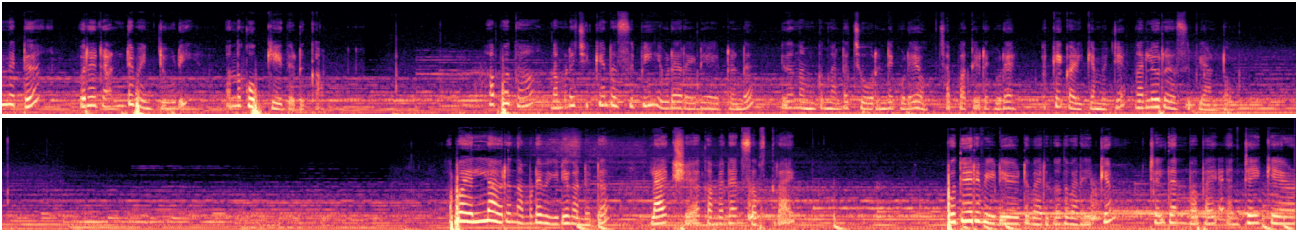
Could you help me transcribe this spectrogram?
എന്നിട്ട് ഒരു രണ്ട് മിനിറ്റ് കൂടി ഒന്ന് കുക്ക് ചെയ്തെടുക്കാം. അപ്പോൾ ഇതാ നമ്മുടെ ചിക്കൻ റെസിപ്പി ഇവിടെ റെഡി ആയിട്ടുണ്ട്. ഇത് നമുക്ക് നല്ല ചോറിന്റെ കൂടെയോ ചപ്പാത്തിയുടെ കൂടെ ഒക്കെ കഴിക്കാൻ പറ്റിയ നല്ലൊരു റെസിപ്പിയാണ് കേട്ടോ അപ്പോൾ എല്ലാവരും നമ്മുടെ വീഡിയോ കണ്ടിട്ട് like share comment and subscribe പുതിയൊരു വീഡിയോ ആയിട്ട് വരുന്നത് വരേക്കും. Till then bye and take care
